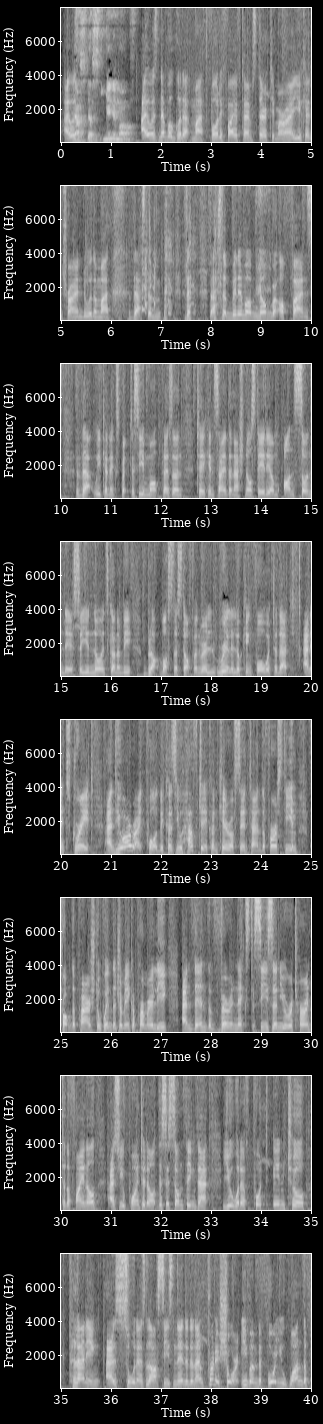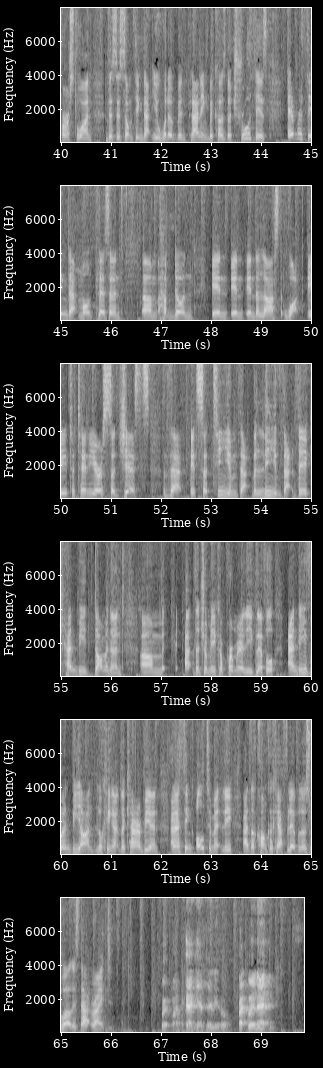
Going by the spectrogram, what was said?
I was that's just minimum. I was never good at math. 45 times 30, Mariah, you can try and do the math. That's the, the that's the minimum number of fans that we can expect to see Mount Pleasant take inside the National Stadium on Sunday. So you know it's going to be blockbuster stuff, and we're really looking forward to that. And it's great. And you are right, Paul, because you have taken care of St. Ann, the first team from the parish to win the Jamaica Premier League, and then the very next season you return to the final. As you pointed out, this is something that you would have put into planning as soon as last season ended. And I'm pretty sure even before you won the first one, this is something that you would have been planning because the truth is, everything that Mount Pleasant um, have done in, in, in the last, what, eight to 10 years suggests that it's a team that believe that they can be dominant um, at the Jamaica Premier League level and even beyond, looking at the Caribbean and I think ultimately at the CONCACAF level as well. Is that right? Well, I can tell you, when I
